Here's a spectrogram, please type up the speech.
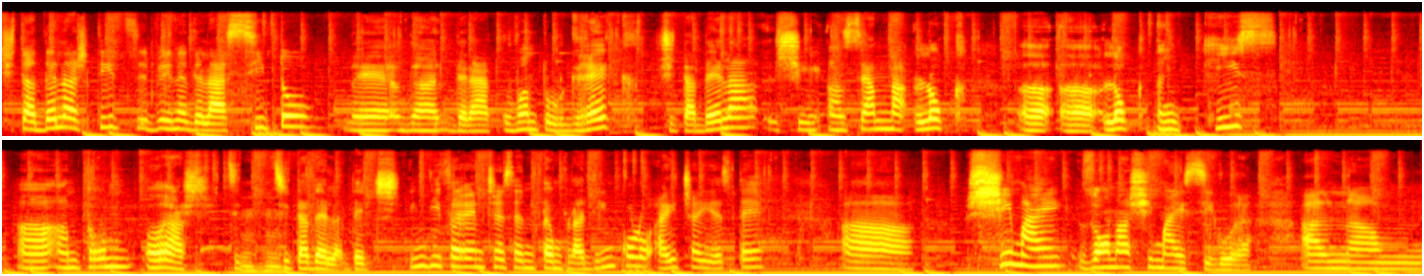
Citadela, știți, vine de la sito, de, de, de la cuvântul grec, citadela, și înseamnă loc, uh, uh, loc închis uh, într-un oraș, uh-huh. citadelă. Deci, indiferent ce se întâmplă dincolo, aici este uh, și mai zona și mai sigură. În, um,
